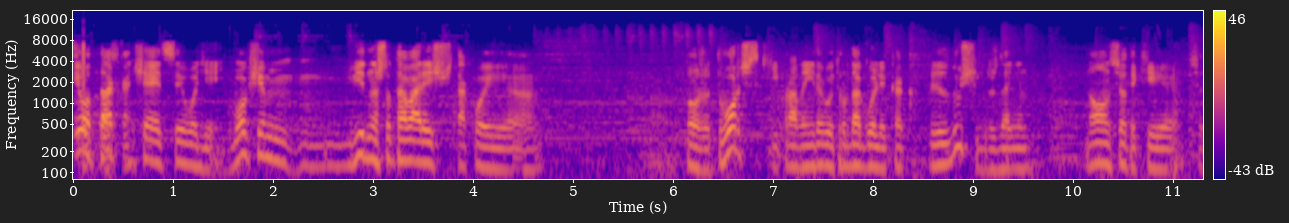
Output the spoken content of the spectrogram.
И вот так кончается его день. В общем, видно, что товарищ такой э, тоже творческий, правда, не такой трудоголик, как предыдущий гражданин, но он все-таки все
